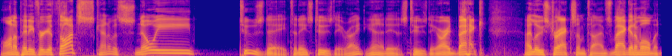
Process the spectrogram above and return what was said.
On a penny for your thoughts. Kind of a snowy Tuesday. Today's Tuesday, right? Yeah, it is Tuesday. All right, back. I lose track sometimes. Back in a moment.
